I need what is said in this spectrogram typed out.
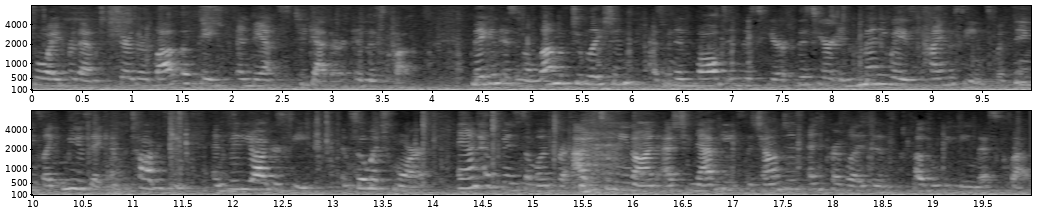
joy for them to share their love of faith and dance together in this club. Megan is an alum of Jubilation, has been involved in this year year in many ways behind the scenes with things like music and photography and videography and so much more, and has been someone for Abby to lean on as she navigates the challenges and privileges of leading this club.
